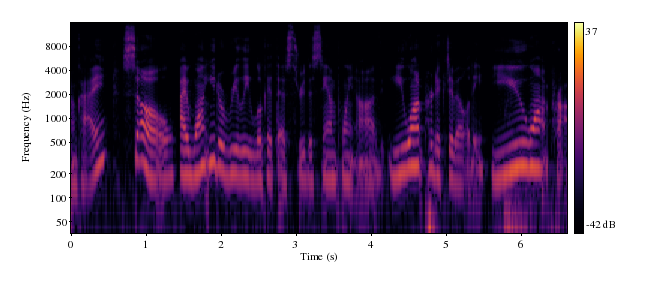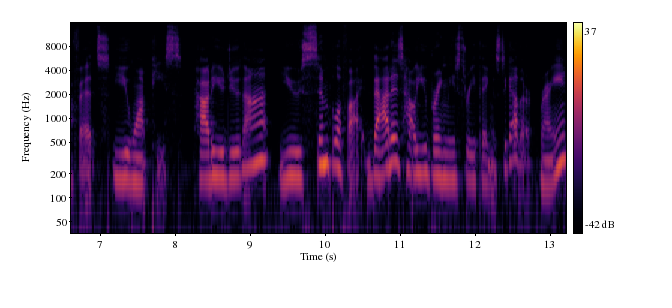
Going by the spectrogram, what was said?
Okay. So I want you to really look at this through the standpoint of you want predictability, you want profits, you want peace. How do you do that? You simplify. That is how you bring these three things together, right?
